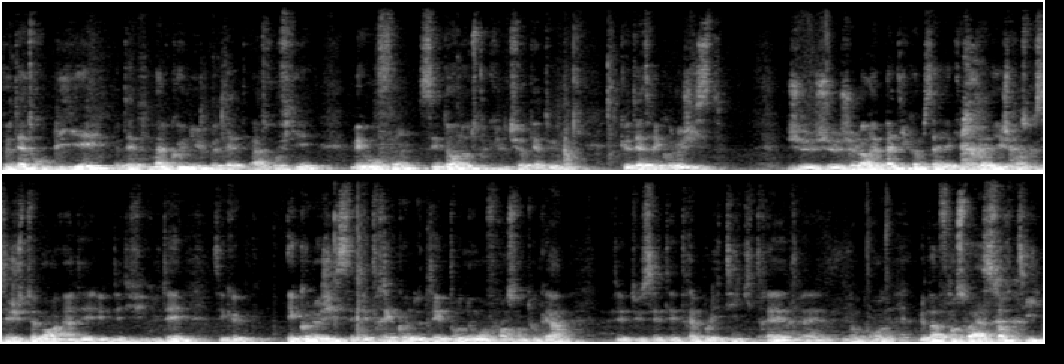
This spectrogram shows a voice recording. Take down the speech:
peut-être oublié, peut-être mal connu, peut-être atrophié, mais au fond, c'est dans notre culture catholique que d'être écologiste. Je ne l'aurais pas dit comme ça il y a quelques années, je pense que c'est justement une des difficultés, c'est que écologiste c'était très connoté pour nous en France en tout cas, c'était très politique, très, donc le pape François a sorti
